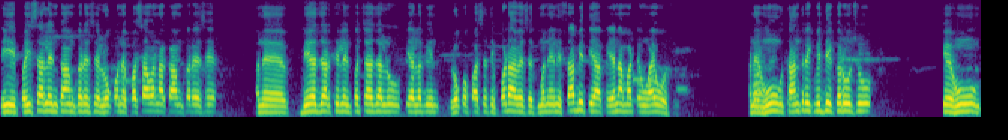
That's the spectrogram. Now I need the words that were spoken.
એ પૈસા લઈને કામ કરે છે લોકોને ફસાવાના કામ કરે છે અને બે હજારથી લઈને પચાસ હજાર રૂપિયા લગીને લોકો પાસેથી પડાવે છે મને એની સાબિતી આપે એના માટે હું આવ્યો છું. અને હું તાંત્રિક વિધિ કરું છું કે હું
